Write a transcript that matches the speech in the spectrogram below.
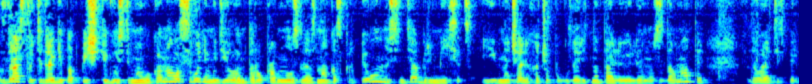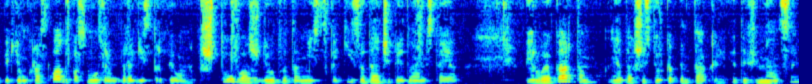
Здравствуйте, дорогие подписчики и гости моего канала. Сегодня мы делаем таро прогноз для знака Скорпион на сентябрь месяц. И вначале хочу поблагодарить Наталью и Елену за донаты. Давайте теперь перейдем к раскладу, посмотрим, дорогие Скорпионы, что вас ждет в этом месяце, какие задачи перед вами стоят. Первая карта – это шестерка пентаклей, это финансы.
